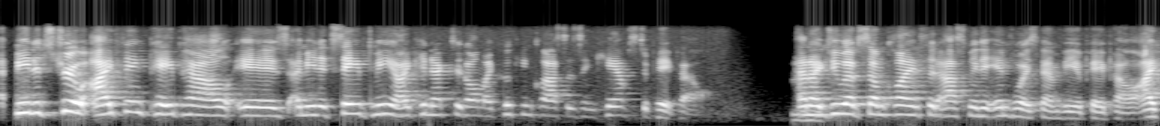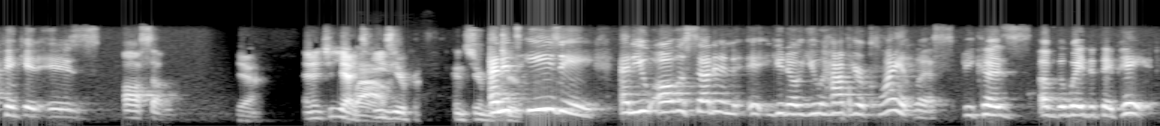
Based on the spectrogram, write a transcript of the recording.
I mean, it's true. I think PayPal is. I mean, it saved me. I connected all my cooking classes and camps to PayPal, mm-hmm. and I do have some clients that ask me to invoice them via PayPal. I think it is awesome. Yeah, and it's yeah, it's easier for consumer and too. it's easy and you all of a sudden you know you have your client list because of the way that they paid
